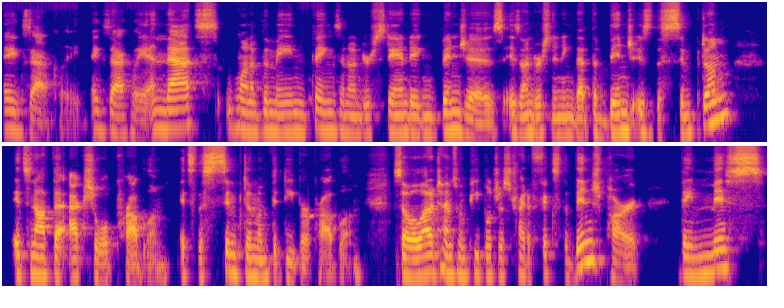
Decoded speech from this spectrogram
Exactly. Exactly. And that's one of the main things in understanding binges is understanding that the binge is the symptom. It's not the actual problem. It's the symptom of the deeper problem. So a lot of times when people just try to fix the binge part, they miss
